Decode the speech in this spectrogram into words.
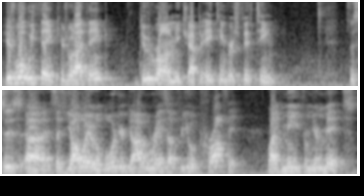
Here's what we think. Here's what I think. Deuteronomy chapter 18, verse 15. This is, uh, it says, Yahweh or the Lord your God will raise up for you a prophet like me from your midst,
